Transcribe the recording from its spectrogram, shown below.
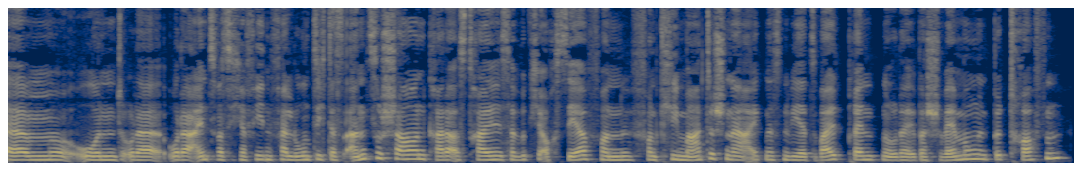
ähm, und oder oder eins, was sich auf jeden Fall lohnt, sich das anzuschauen. Gerade Australien ist ja wirklich auch sehr von von klimatischen Ereignissen wie jetzt Waldbränden oder Überschwemmungen betroffen.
